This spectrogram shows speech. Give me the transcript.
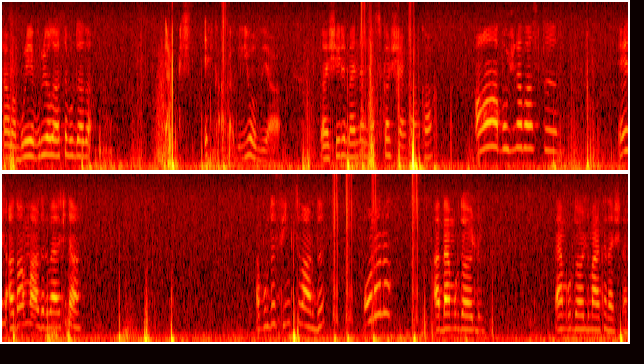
Tamam buraya vuruyorlarsa burada da. Ya et kanka biliyoruz ya. Ya Şeli benden nasıl kaçacaksın kanka? Aa boşuna bastım. Neyse adam vardır belki de. Burada Finks vardı. Onu. Abi ben burada öldüm. Ben burada öldüm arkadaşlar.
